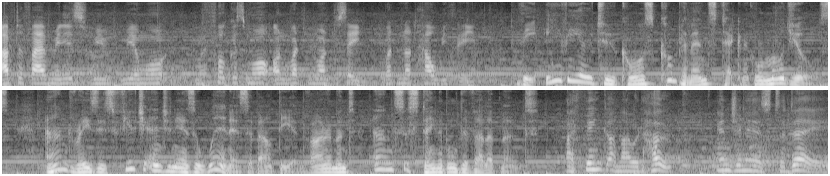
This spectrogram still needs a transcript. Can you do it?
after five minutes, we, we are more we focus more on what we want to say, but not how we say it. The EVO2 course complements technical modules and raises future engineers' awareness about the environment and sustainable development. I think and I would hope engineers today,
